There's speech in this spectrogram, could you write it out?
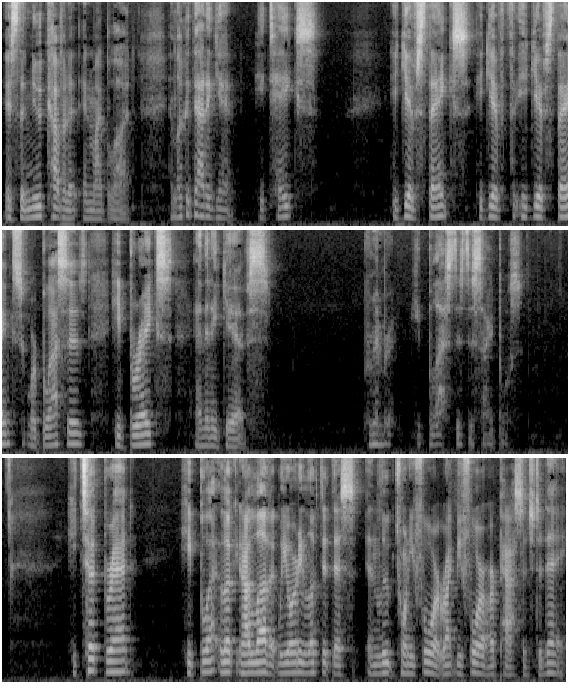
It's the new covenant in my blood. And look at that again. He takes, he gives thanks, he give he gives thanks or blesses, he breaks, and then he gives. Remember, he blessed his disciples. He took bread, he ble- look, and I love it. We already looked at this in Luke 24, right before our passage today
